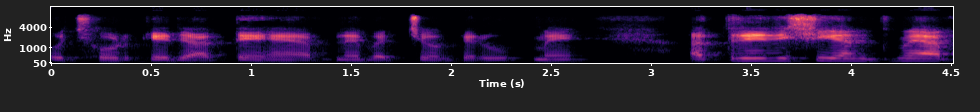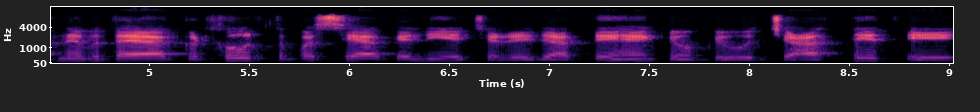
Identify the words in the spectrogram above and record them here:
वो छोड़ के जाते हैं अपने बच्चों के रूप में। अत्रि ऋषि अंत में आपने बताया कठोर तपस्या के लिए चले जाते हैं क्योंकि वो चाहते थे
